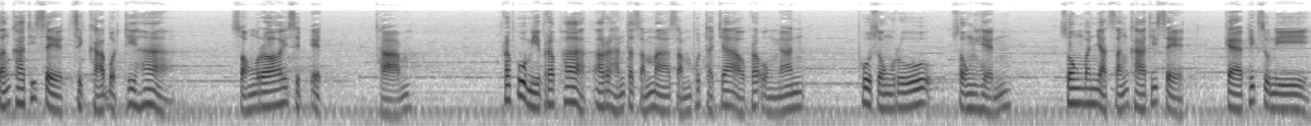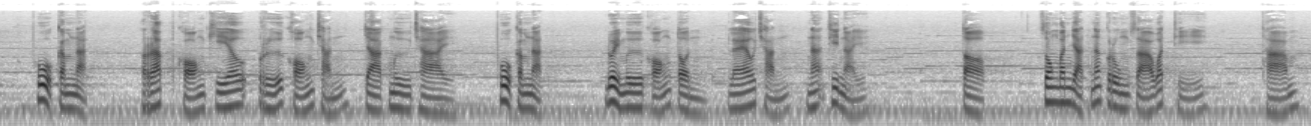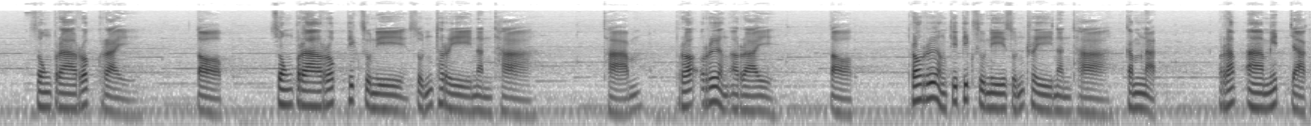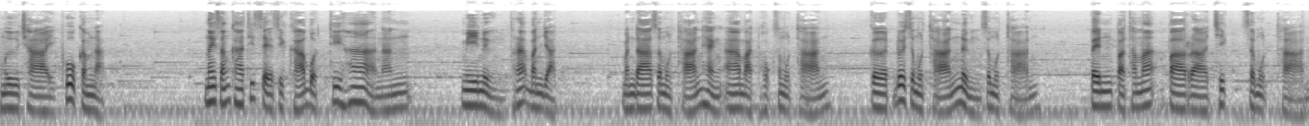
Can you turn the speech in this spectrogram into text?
สังฆาทิเศษสิกขาบทที่ห้า211 ถาม พระผู้มีพระภาคอรหันตสัมมาสัมพุทธเจ้าพระองค์นั้น ผู้ทรงรู้ทรงเห็น ทรงบัญญัติสังฆาทิเศษ แก่ภิกษุณี ผู้กำหนัด รับของเคี้ยวหรือของฉันจากมือชาย ผู้กำหนัด ด้วยมือของตนแล้วฉันณที่ไหน ตอบ ทรงบัญญัติณกรุงสาวัตถี ถาม ทรงปรารบใคร ตอบ ทรงปรารบภิกษุณีสุนทรีนันทา ถาม เพราะเรื่องอะไร ตอบ เพราะเรื่องที่ภิกษุณีสุนทรีนันทากำหนัด รับอามิตรจากมือชายผู้กำหนัด ในสังฆาทิเศษสิกขาบทที่ห้านั้นมีหนึ่งพระบัญญัติ บรรดาสมุดฐานแห่งอาบัตหกสมุดฐาน เกิดด้วยสมุดฐานหนึ่งสมุดฐาน เป็นปัทมปาราชิกสมุดฐาน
